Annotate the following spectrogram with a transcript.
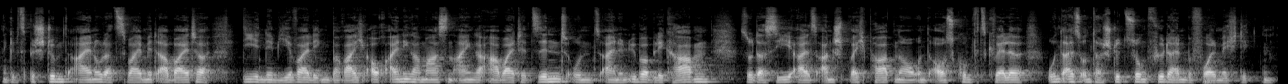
dann gibt es bestimmt ein oder zwei Mitarbeiter, die in dem jeweiligen Bereich auch einigermaßen eingearbeitet sind und einen Überblick haben, so dass sie als Ansprechpartner und Auskunftsquelle und als Unterstützung für deinen Bevollmächtigten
